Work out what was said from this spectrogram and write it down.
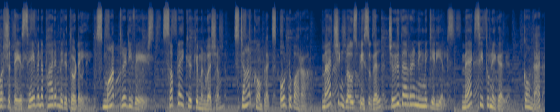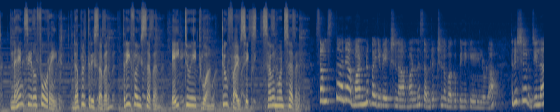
വർഷത്തെ സേവന പാരമ്പര്യത്തോടെ സ്മാർട്ട് റെഡിവേഴ്സ് സപ്ലൈ ക്യൂക്യുമൻ വശം star complex Ottupara. Matching blouse പീസുകൾ ചുരിദാർ റണ്ണിംഗ് മെറ്റീരിയൽസ്. മാക്സി തുണികൾ. Contact nine zero four eight double three seven three five seven eight two eight one two five six seven one seven. സംസ്ഥാന മണ്ണ് പര്യവേക്ഷണ മണ്ണ് സംരക്ഷണ വകുപ്പിന് കീഴിലുള്ള തൃശൂർ ജില്ലാ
